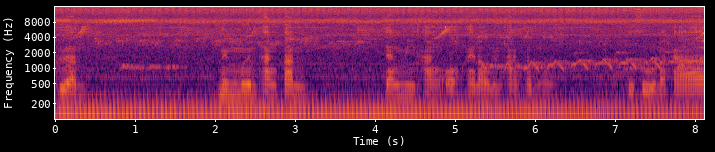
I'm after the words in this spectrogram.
เพื่อนๆหนึ่งหมื่นทางตัน ยังมีทางออกให้เราหนึ่งทางเสมอสู้ๆนะครับ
